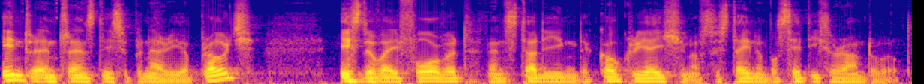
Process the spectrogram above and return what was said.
inter and transdisciplinary approach is the way forward when studying the co-creation of sustainable cities around the world.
